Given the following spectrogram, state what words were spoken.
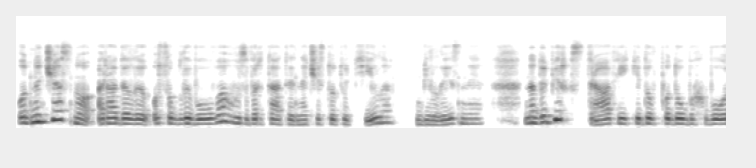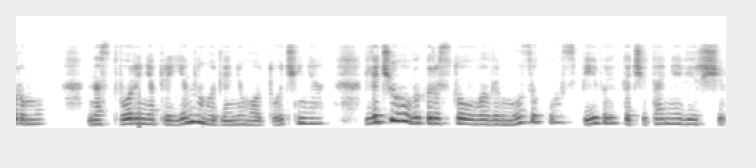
Одночасно радили особливу увагу звертати на чистоту тіла, білизни, на добір страв, які до вподоби хворому, на створення приємного для нього оточення, для чого використовували музику, співи та читання віршів,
